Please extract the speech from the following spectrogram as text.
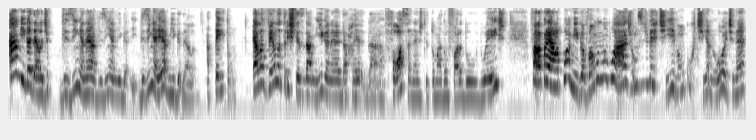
A amiga dela de vizinha, né? A vizinha amiga, vizinha e amiga dela, a Peyton, ela vendo a tristeza da amiga, né, da, da fossa, né, de ter tomado um fora do, do ex, fala pra ela, pô, amiga, vamos numa boate, vamos se divertir, vamos curtir a noite, né,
